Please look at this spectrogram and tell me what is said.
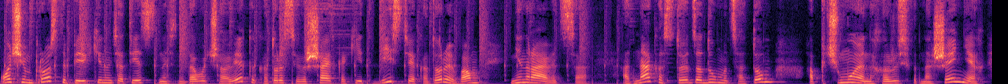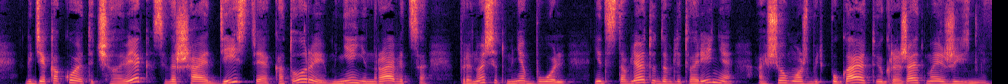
Очень просто перекинуть ответственность на того человека, который совершает какие-то действия, которые вам не нравятся. Однако стоит задуматься о том, а почему я нахожусь в отношениях, где какой-то человек совершает действия, которые мне не нравятся, приносят мне боль, не доставляют удовлетворения, а еще, может быть, пугают и угрожают моей жизни.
